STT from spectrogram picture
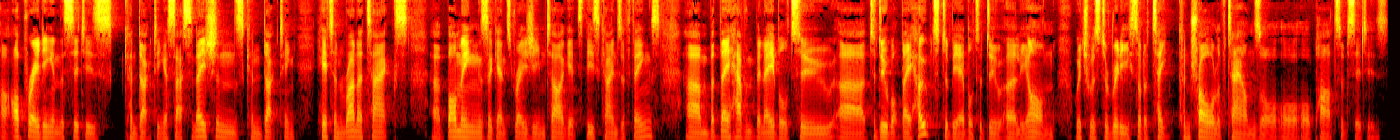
operating in the cities, conducting assassinations, conducting hit and run attacks, uh, bombings against regime targets, these kinds of things. Um, but they haven't been able to uh, to do what they hoped to be able to do early on, which was to really sort of take control of towns or, or, or parts of cities.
